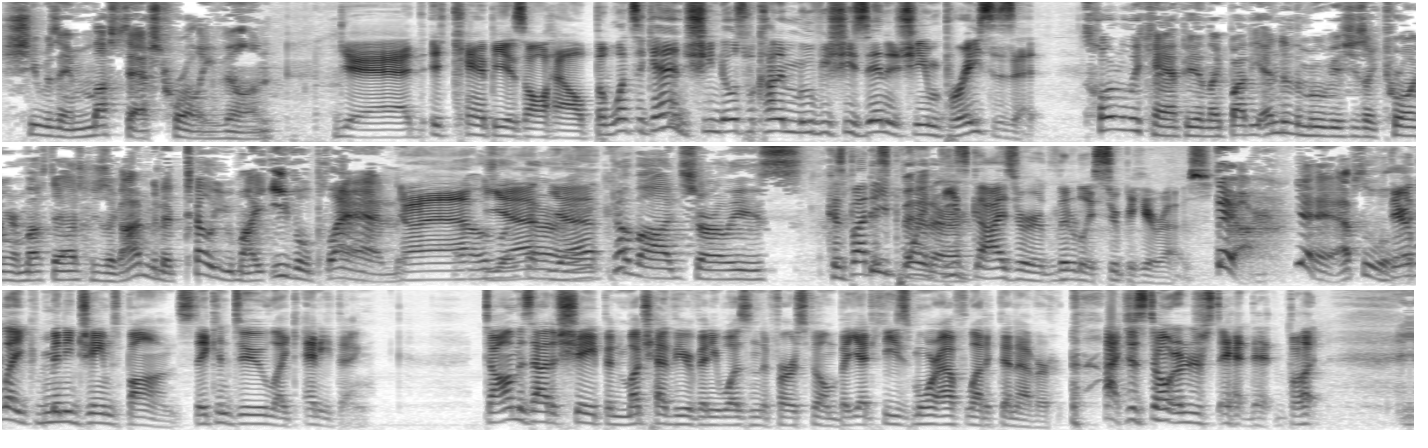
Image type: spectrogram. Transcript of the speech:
She was a mustache twirling villain. Yeah, it can't be as all hell. But once again, she knows what kind of movie she's in and she embraces it. Totally campy, and like by the end of the movie, she's like twirling her mustache, and she's like, "I'm gonna tell you my evil plan." Uh, yeah, like, "All right, yeah. come on, Charlize." Because by this Be point, better. these guys are literally superheroes. They are, yeah, yeah absolutely. They're like mini James Bonds. They can do like anything. Dom is out of shape and much heavier than he was in the first film, but yet he's more athletic than ever. I just don't understand it. But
